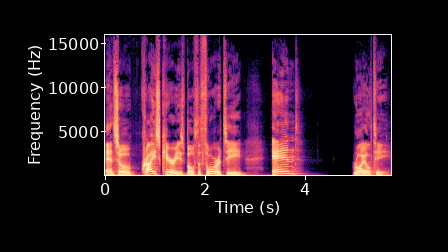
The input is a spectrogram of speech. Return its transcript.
And so Christ carries both authority and royalty.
